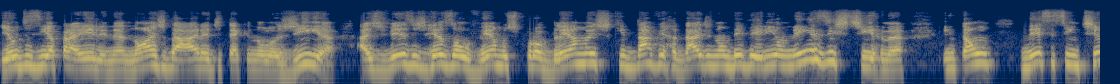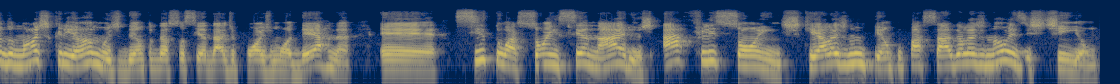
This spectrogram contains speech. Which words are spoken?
e eu dizia para ele, né, nós da área de tecnologia, às vezes resolvemos problemas que na verdade não deveriam nem existir, né? Então, nesse sentido, nós criamos dentro da sociedade pós-moderna é, situações, cenários, aflições que elas num tempo passado elas não existiam.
